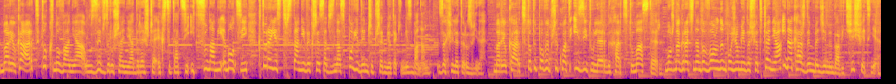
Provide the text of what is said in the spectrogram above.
Mario Kart to knowania, łzy wzruszenia, dreszcze ekscytacji i tsunami emocji, które jest w stanie wykrzesać z nas pojedynczy przedmiot, jakim jest banan. Za chwilę to rozwinę. Mario Kart to typowy przykład easy to learn, hard to master. Można grać na dowolnym poziomie doświadczenia i na każdym będziemy bawić się świetnie.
